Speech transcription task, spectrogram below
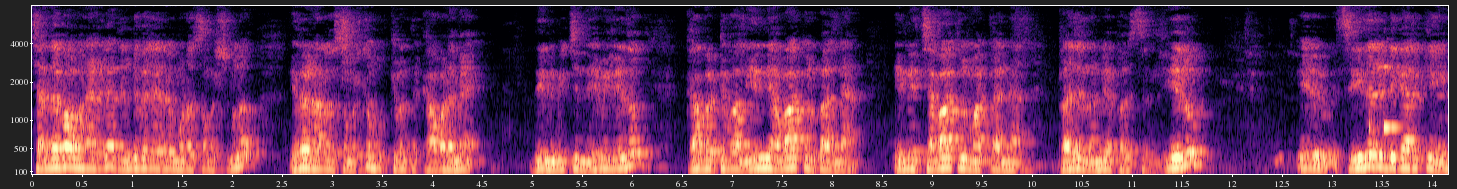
చంద్రబాబు నాయుడు గారు రెండు వేల ఇరవై మూడో సంవత్సరంలో ఇరవై నాలుగో సంవత్సరం ముఖ్యమంత్రి కావడమే. దీన్ని మించింది ఏమీ లేదు. కాబట్టి వాళ్ళు ఎన్ని అవాకులు పాడినా ఎన్ని చవాకులు మాట్లాడినా ప్రజలు నమ్మే పరిస్థితి లేరు. శ్రీధర్ రెడ్డి గారికి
